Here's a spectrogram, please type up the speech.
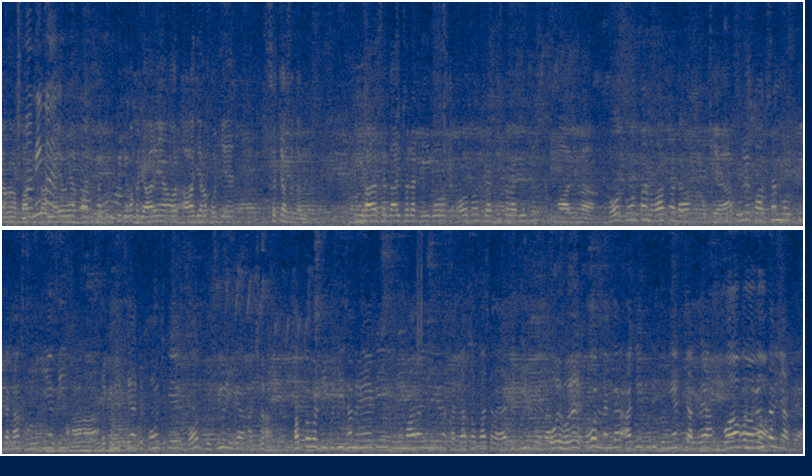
यहाँ पाकिस्तान आए हुए हैं पाकिस्तान की दूसरी जगह पर जा रहे हैं और आज यहाँ पहुँचे हैं सच्चा सौदा ਕੀ ਹਾਲ ਸਰਦਾਰ ਜੀ? ਤੁਹਾਡਾ ਠੀਕ ਹੋ? ਬਹੁਤ ਬਹੁਤ ਚੜ੍ਹਦੀ ਕਲਾ ਜੀ। ਵਾਹ ਜੀ ਵਾਹ ਬਹੁਤ ਬਹੁਤ ਧੰਨਵਾਦ ਤੁਹਾਡਾ। ਅੱਛਾ। ਪੂਰੇ ਪਾਕਿਸਤਾਨ ਮੁਲਕ ਦੀ ਗੱਲਾਂ ਸੁਣੀ ਗਈਆਂ ਸੀ। ਹਾਂ ਹਾਂ। ਲੇਕਿਨ ਇੱਥੇ ਅੱਜ ਪਹੁੰਚ ਕੇ ਬਹੁਤ ਖੁਸ਼ੀ ਹੋਈ ਆ। ਅੱਛਾ। ਸਭ ਤੋਂ ਵੱਡੀ ਖੁਸ਼ੀ ਸਾਨੂੰ ਇਹ ਹੈ ਕਿ ਗੁਰੂ ਮਹਾਰਾਜ ਨੇ ਜਿਹੜਾ ਸੱਚਾ ਸੌਦਾ ਚਲਾਇਆ ਸੀ 20 ਰੁਪਏ ਦਾ ਓਏ ਹੋਏ। ਉਹ ਲੰਗਰ ਅੱਜ ਹੀ ਪੂਰੀ ਦੁਨੀਆ 'ਚ ਚੱਲ ਰਿਹਾ। ਵਾਹ ਵਾਹ ਨਿਰੰਤਰ ਚੱਲ ਰਿਹਾ।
